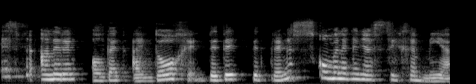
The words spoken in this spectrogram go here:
Is verandering altyd uitdagend. Dit dit dit bring 'n skommeling in jou siege mee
